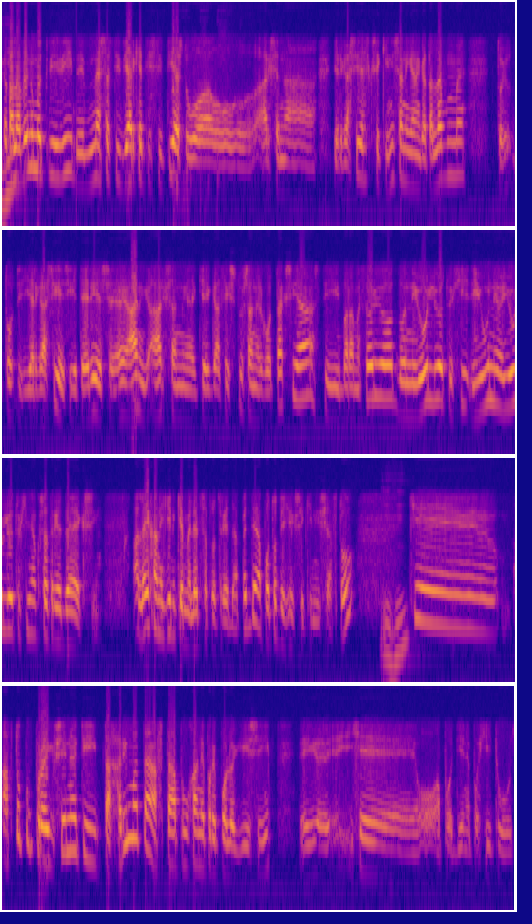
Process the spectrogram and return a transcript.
καταλαβαίνουμε ότι επειδή μέσα στη διάρκεια της θητείας του ο, ο, άρχισε να. Οι εργασίες ξεκινήσαν για να καταλάβουμε. Το, το, οι εργασίες, οι εταιρείες άρχισαν και εγκαθιστούσαν εργοτάξια στην παραμεθόριο τον Ιούλιο του, χι- Ιούνιο-Ιούλιο του 1936. Αλλά είχαν γίνει και μελέτες από το 1935, από τότε είχε ξεκινήσει και αυτό που προέκυψε είναι ότι τα χρήματα αυτά που είχαν προϋπολογίσει, ε, ε, είχε από την εποχή του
